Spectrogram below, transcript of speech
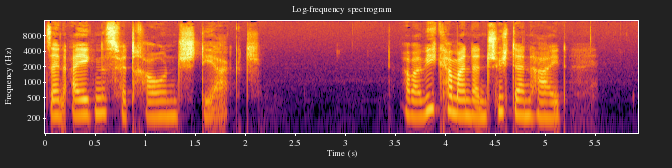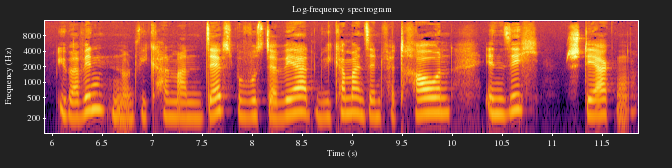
sein eigenes Vertrauen stärkt. Aber wie kann man dann Schüchternheit überwinden und wie kann man selbstbewusster werden? Wie kann man sein Vertrauen in sich stärken?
